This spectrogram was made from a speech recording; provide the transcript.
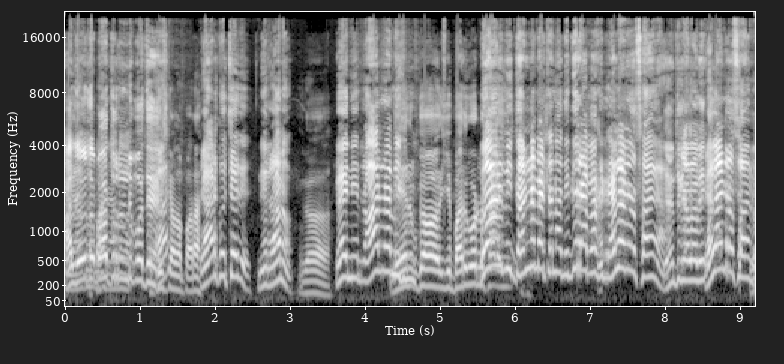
వాళ్ళు ఎవరితో బాత్రూమ్ యాడికి వచ్చేది నేను రాను నేను రాను ఈ మీ దండం పెడతా నా దగ్గర ఎందుకు వెళ్ళాలి ఎలాంటి స్వామి?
